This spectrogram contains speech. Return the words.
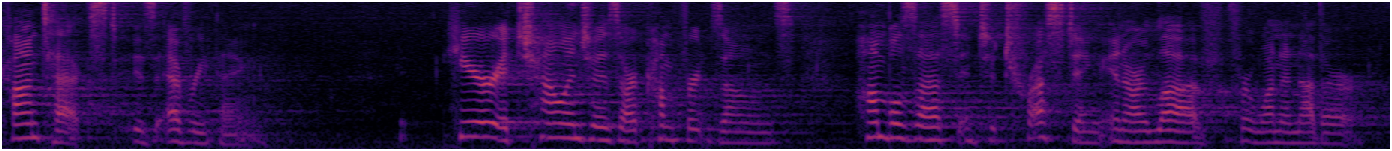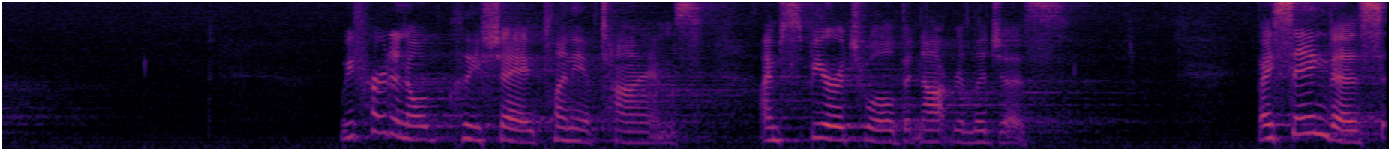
Context is everything. Here it challenges our comfort zones, humbles us into trusting in our love for one another. We've heard an old cliche plenty of times I'm spiritual but not religious. By saying this,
